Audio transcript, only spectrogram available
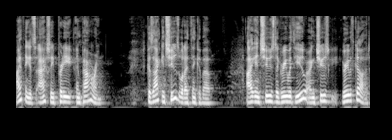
I think it's actually pretty empowering because I can choose what I think about. I can choose to agree with you, or I can choose to agree with God.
